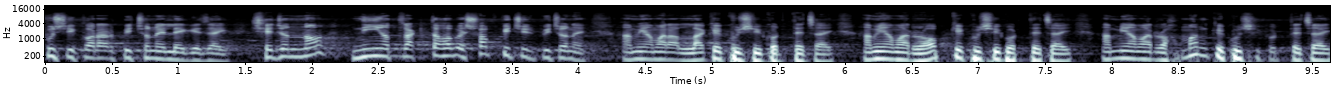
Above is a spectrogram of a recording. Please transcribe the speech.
খুশি করার পিছনে লেগে যায়। সেজন্য নিয়ত রাখতে হবে সব কিছুর পিছনে। আমি আমার আল্লাহকে খুশি করতে চাই, আমি আমার রবকে খুশি করতে চাই, আমি আমার রহমানকে খুশি করতে চাই,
